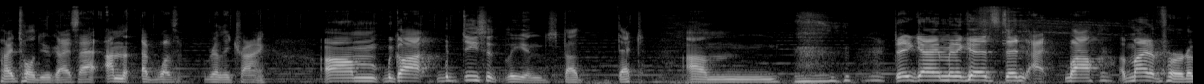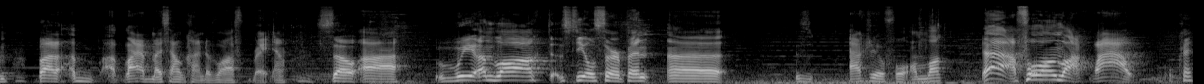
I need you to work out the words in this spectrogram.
I told you guys that. I'm. I wasn't really trying. Um, we got decently instead. That. Um, didn't get any minikits. Didn't. I, well, I might have heard them, but um, I have my sound kind of off right now. So, uh, we unlocked Steel Serpent. Uh, is actually a full unlock? Yeah, full unlock. Wow. Okay.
